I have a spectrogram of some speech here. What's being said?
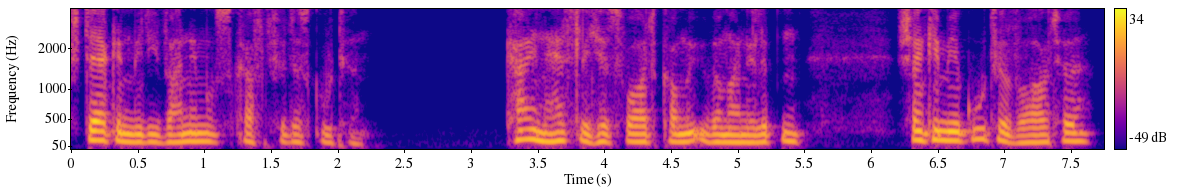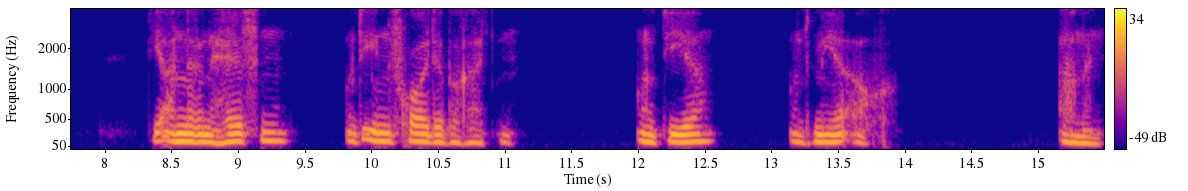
Stärken mir die Wahrnehmungskraft für das Gute. Kein hässliches Wort komme über meine Lippen, schenke mir gute Worte, die anderen helfen und ihnen Freude bereiten. Und dir und mir auch. Amen.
